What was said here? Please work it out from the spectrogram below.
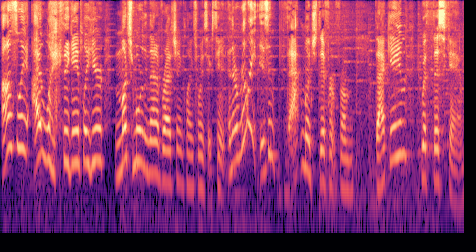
Honestly, I like the gameplay here much more than that of Ratchet and Clank 2016, and there really isn't that much different from that game with this game.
